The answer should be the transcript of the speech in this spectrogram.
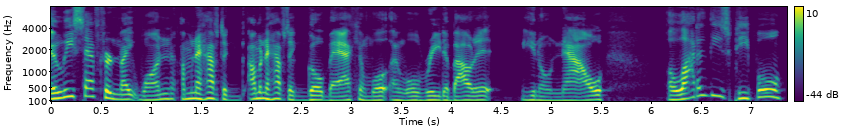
At least after night one, I'm gonna have to I'm gonna have to go back and we'll and we'll read about it. You know now, a lot of these people.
